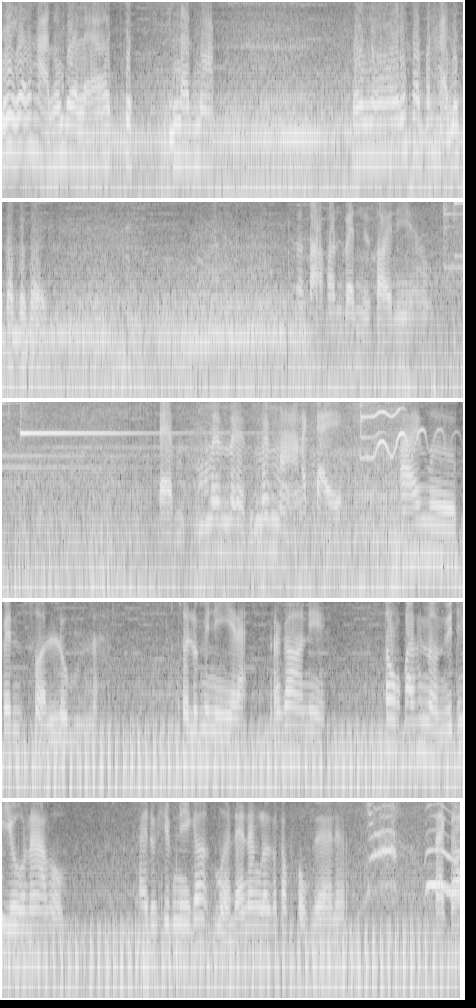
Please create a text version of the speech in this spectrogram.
นี่ก็ผ่านมาเบนแล้ว จุดแลนด์มาร์คน้อยๆที่เขาไปถ่ายรูปกันบ่อยๆสาวคอนแวนอยู่ซอยนี้ครับ แต่ไม่ไม่ไม่หมาละไก่ซ้ายมือเป็นสวนลุมนะสวนลุมพินีแหละ แล้วก็นี่ตรงไปถนนวิทยุนะครับผม ใครดูคลิปนี้ก็เหมือนได้นั่งรถไปกับผมเลยนะเนี่ย แต่ก็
